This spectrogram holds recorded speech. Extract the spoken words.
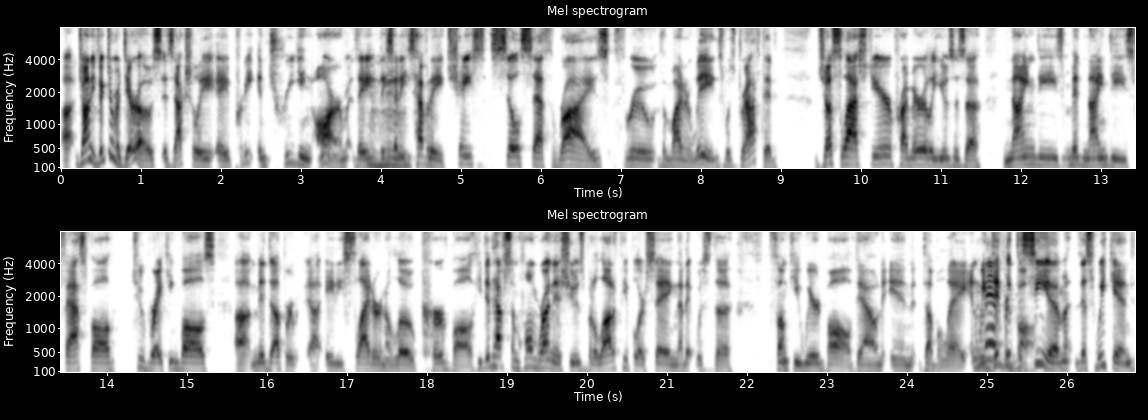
Uh, Johnny Victor Mederos is actually a pretty intriguing arm. They mm-hmm. they said mm-hmm. he's having a Chase Silseth rise through the minor leagues. Was drafted just last year. Primarily uses a 90s mid 90s fastball, two breaking balls, uh, mid to upper uh, 80s slider, and a low curveball. He did have some home run issues, but a lot of people are saying that it was the funky weird ball down in double A. And the we Manfred did get ball. to see him this weekend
